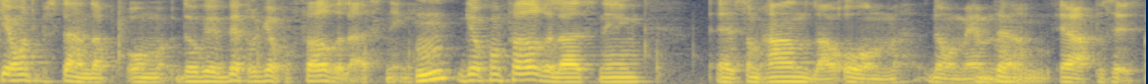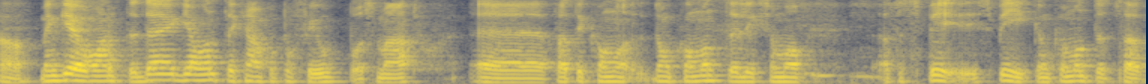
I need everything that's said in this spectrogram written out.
gå inte på stand-up om, då är det bättre att gå på föreläsning. Mm. Gå på en föreläsning som handlar om de ämnena. Den. Ja, precis. Ja. Men gå inte, det går inte kanske på fotbollsmatch. Eh, för att det kommer, de kommer inte liksom att, alltså spe, speakern kommer inte så här,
